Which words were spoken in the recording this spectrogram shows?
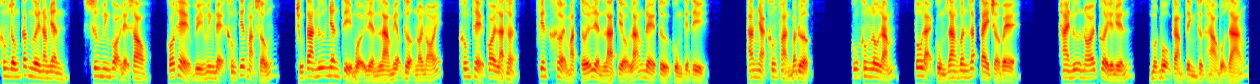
Không giống các ngươi nam nhân, xưng huynh gọi đệ sau, có thể vì huynh đệ không tiết mạng sống, chúng ta nữ nhân tỷ muội liền làm miệng thượng nói nói, không thể coi là thật, phiên khởi mặt tới liền là tiểu lãng đệ tử cùng tiện tỷ. An nhạc không phản bắt được. Cũng không lâu lắm, tô đại cùng giang vân dắt tay trở về. Hai nữ nói cười yến yến, một bộ cảm tình thực hảo bộ dáng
